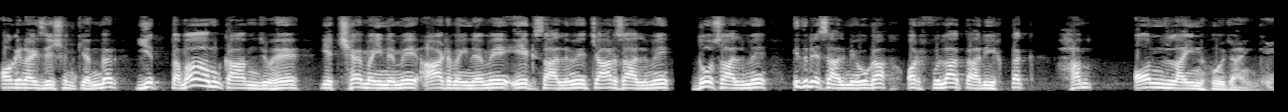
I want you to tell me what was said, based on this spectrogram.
آرگنائزیشن کے اندر یہ تمام کام جو ہے، یہ چھ مہینے میں، آٹھ مہینے میں، ایک سال میں، چار سال میں، دو سال میں، اتنے سال میں ہوگا اور فلا تاریخ تک ہم آن لائن ہو جائیں گے۔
